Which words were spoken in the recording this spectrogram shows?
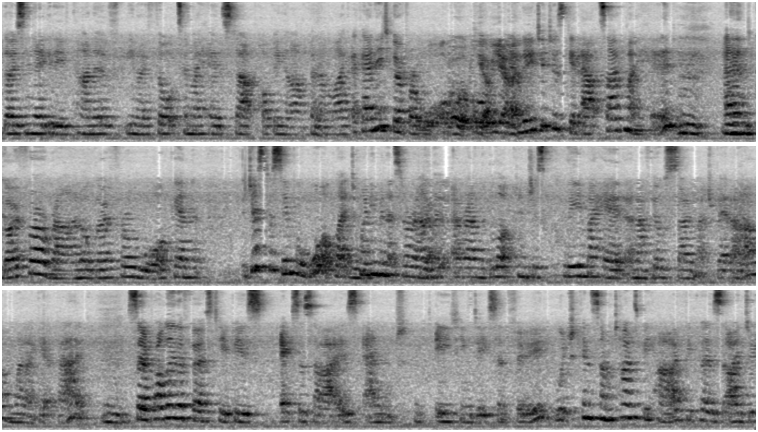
those negative kind of you know thoughts in my head start popping up and I'm like okay I need to go for a walk Walk, or yeah, yeah. I need to just get outside my head Mm, and go for a run or go for a walk and just a simple walk like 20 minutes around Yeah. the, around the block can just clear my head and I feel so much better when I get back Mm. so probably the first tip is exercise and eating decent food, which can sometimes be hard because I do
